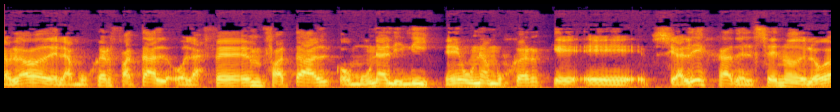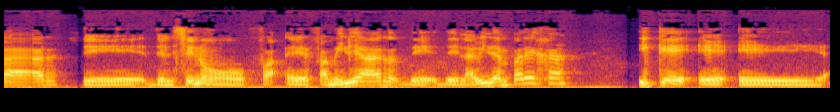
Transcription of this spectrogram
hablaba de la mujer fatal o la femme fatal como una Lili, una mujer que se aleja del seno del hogar, del seno familiar, de, la vida en pareja y que eh, eh,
